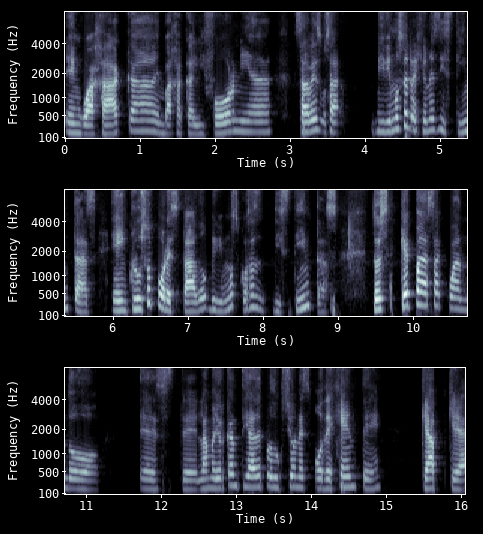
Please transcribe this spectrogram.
en Oaxaca, en Baja California, ¿sabes? O sea, vivimos en regiones distintas e incluso por estado vivimos cosas distintas. Entonces, ¿qué pasa cuando este, la mayor cantidad de producciones o de gente que, que,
